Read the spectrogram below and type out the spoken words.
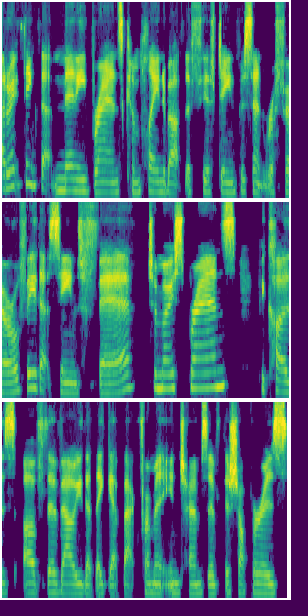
I don't think that many brands complain about the 15% referral fee. That seems fair to most brands because of the value that they get back from it in terms of the shopper is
